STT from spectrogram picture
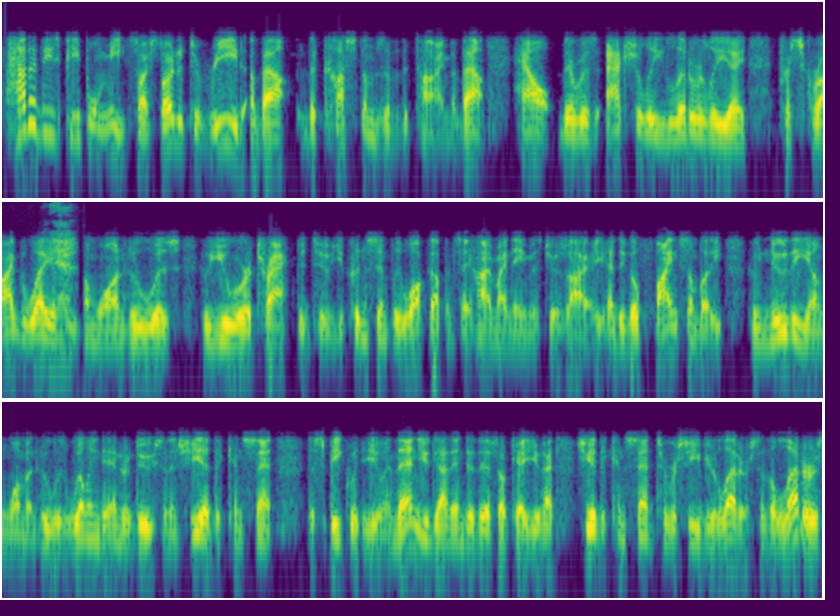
how did these people meet? So I started to read about the customs of the time, about how there was actually literally a prescribed way yeah. of someone who was who you were attracted to. You couldn't simply walk up and say, "Hi, my name is Josiah." You had to go find somebody who knew the young woman who was willing to introduce, and then she had to consent to speak with you. And then you got into this. Okay, you had she had to consent to receive your letter. So the letters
